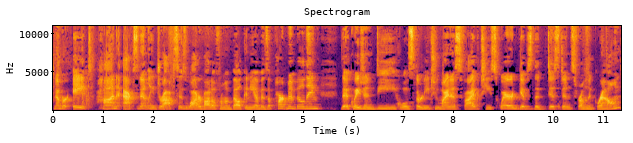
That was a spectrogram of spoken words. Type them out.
Number eight, Han accidentally drops his water bottle from a balcony of his apartment building. The equation D equals 32 minus 5t squared gives the distance from the ground.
